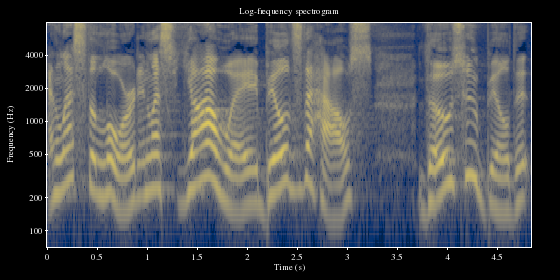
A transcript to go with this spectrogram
Unless the Lord, unless Yahweh builds the house, those who build it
